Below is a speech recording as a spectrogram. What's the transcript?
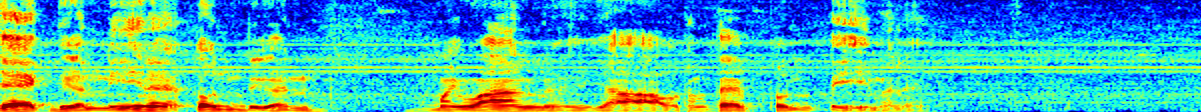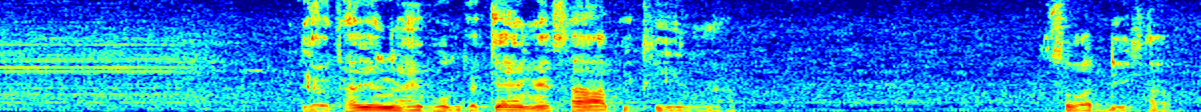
แจกเดือนนี้แหละต้นเดือนไม่ว่างเลย ยาวตั้งแต่ต้นปีมาเลย เดี๋ยวถ้ายังไงผมจะแจ้งให้ทราบอีกทีนะครับ สวัสดีครับ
